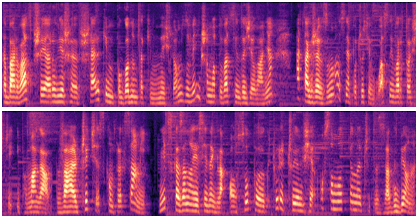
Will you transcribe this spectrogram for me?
Ta barwa sprzyja również wszelkim pogodnym takim myślom, zwiększa motywację do działania, a także wzmacnia poczucie własnej wartości i pomaga walczyć z kompleksami. Niewskazana jest jednak dla osób, które czują się osamotnione czy zagubione.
